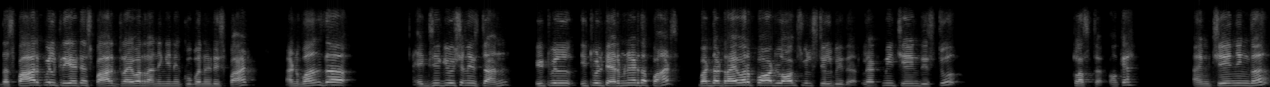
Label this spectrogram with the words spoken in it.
the Spark will create a Spark driver running in a Kubernetes pod. And once the execution is done, it will it will terminate the pods, but the driver pod logs will still be there. Let me change this to cluster. Okay. I'm changing the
